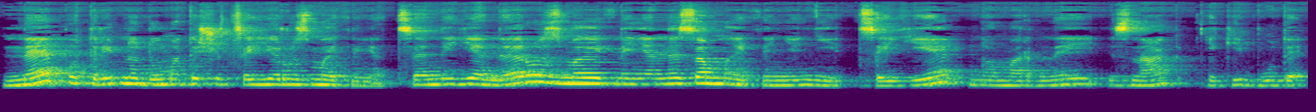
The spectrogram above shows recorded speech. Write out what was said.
не потрібно думати, що це є розмитнення. Це не є не розмитнення, не замитнення. Ні. Це є номерний знак, який буде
